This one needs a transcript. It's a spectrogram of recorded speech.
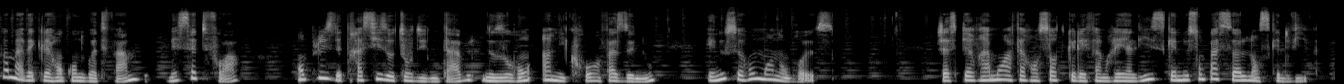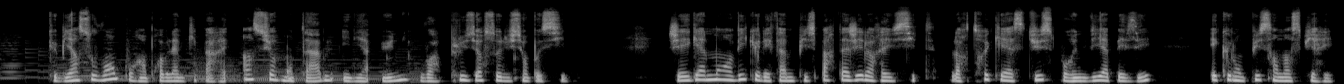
comme avec les rencontres boîte femmes, mais cette fois, en plus d'être assises autour d'une table, nous aurons un micro en face de nous et nous serons moins nombreuses. J'aspire vraiment à faire en sorte que les femmes réalisent qu'elles ne sont pas seules dans ce qu'elles vivent, que bien souvent pour un problème qui paraît insurmontable, il y a une, voire plusieurs solutions possibles j'ai également envie que les femmes puissent partager leur réussite, leurs trucs et astuces pour une vie apaisée et que l'on puisse en inspirer.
